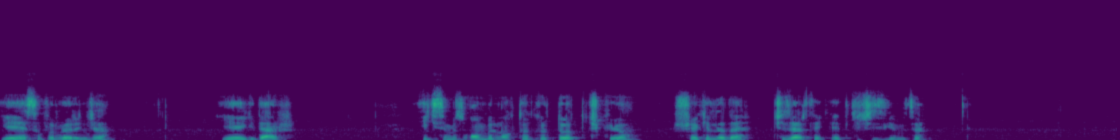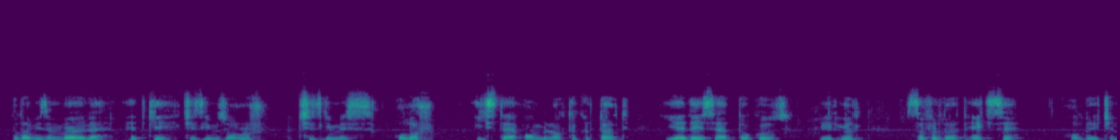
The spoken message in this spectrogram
Y'ye 0 verince Y gider. X'imiz 11.44 çıkıyor. Şu şekilde de çizersek etki çizgimizi bu da bizim böyle etki çizgimiz olur. Çizgimiz olur. X'te 11.44, Y'de ise 9,04 eksi olduğu için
